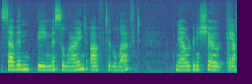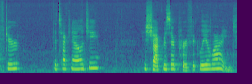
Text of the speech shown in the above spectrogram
7 being misaligned off to the left. Now we're going to show after the technology. His chakras are perfectly aligned.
